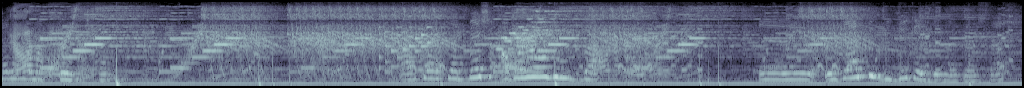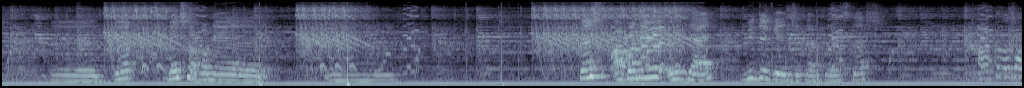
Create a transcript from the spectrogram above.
Benim ama 4. Arkadaşlar 5 abone olduğumuzda eee özel bir video gelecek arkadaşlar. Eee 4 5 abone 5 aboneye özel video gelecek arkadaşlar. Arkadaşlar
